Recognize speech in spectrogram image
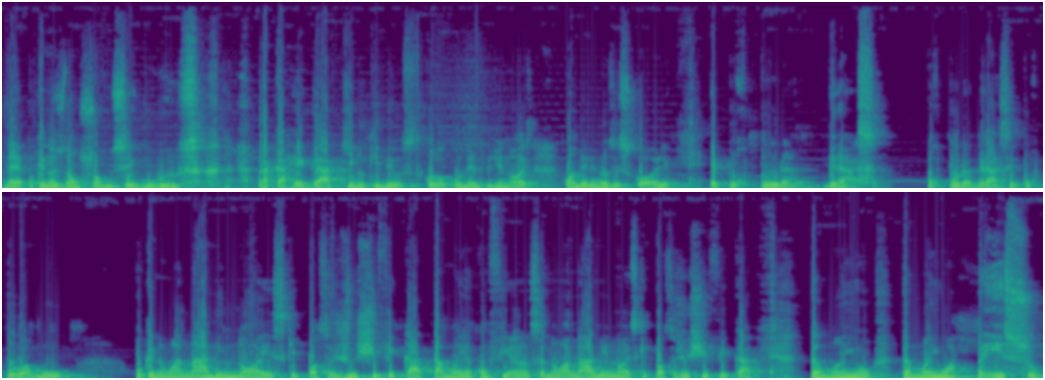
né, porque nós não somos seguros para carregar aquilo que Deus colocou dentro de nós. Quando ele nos escolhe, é por pura graça por pura graça e por puro amor. Porque não há nada em nós que possa justificar tamanha confiança, não há nada em nós que possa justificar tamanho, tamanho apreço,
